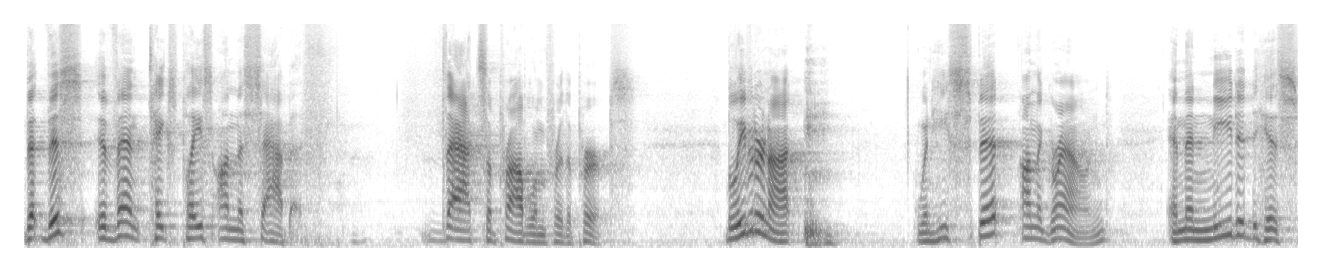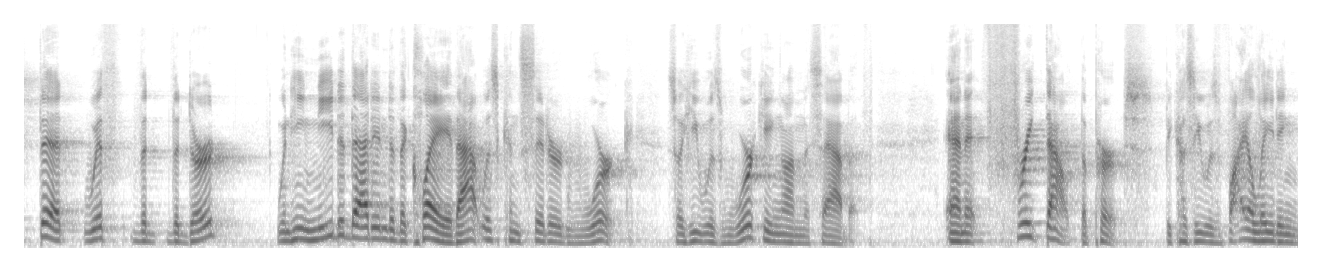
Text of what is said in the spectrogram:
that this event takes place on the Sabbath. That's a problem for the perps. Believe it or not, when he spit on the ground and then kneaded his spit with the, the dirt, when he kneaded that into the clay, that was considered work. So he was working on the Sabbath. And it freaked out the perps because he was violating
